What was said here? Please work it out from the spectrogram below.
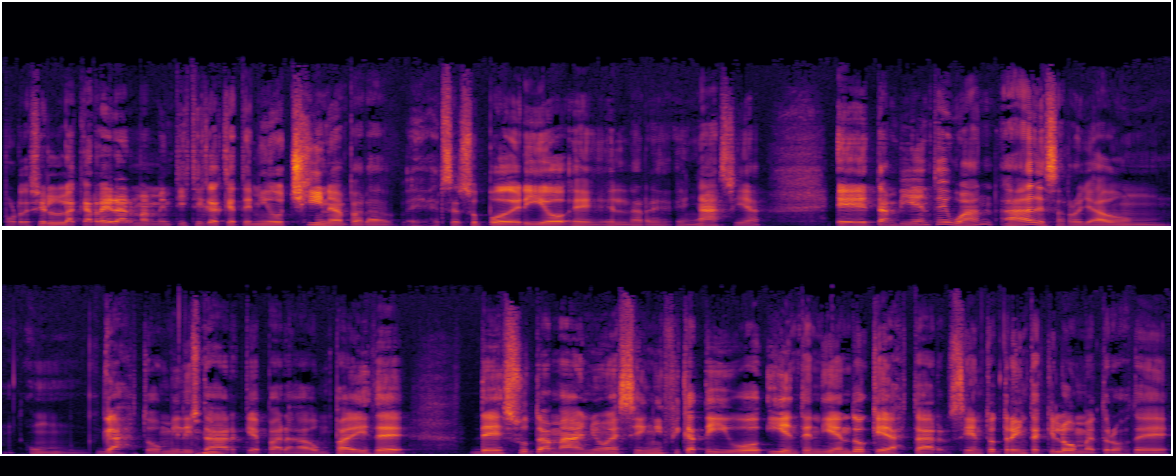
por decirlo, la carrera armamentística que ha tenido China para ejercer su poderío en, en, Asia, eh, también Taiwán ha desarrollado un, gasto militar que para un país de, de su tamaño es significativo y entendiendo que hasta 130 kilómetros de,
